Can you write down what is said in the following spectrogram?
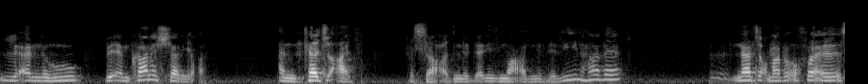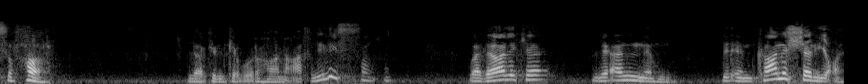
لأنه بإمكان الشريعة أن تجعل هسه دليل ما عندنا دليل هذا نرجع مرة أخرى إلى الاستظهار. لكن كبرهان عقلي ليس. وذلك لأنه بإمكان الشريعة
